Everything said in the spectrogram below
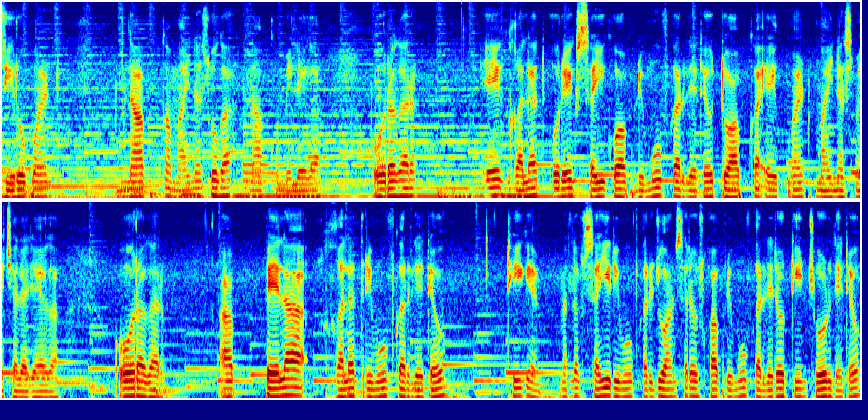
ज़ीरो पॉइंट ना आपका माइनस होगा, ना आपको मिलेगा। और अगर एक गलत और एक सही को आप रिमूव कर देते हो तो आपका एक पॉइंट माइनस में चला जाएगा। और अगर आप पहला गलत रिमूव कर देते हो, ठीक है मतलब सही रिमूव कर, जो आंसर है उसको आप रिमूव कर देते हो, तीन छोड़ देते हो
